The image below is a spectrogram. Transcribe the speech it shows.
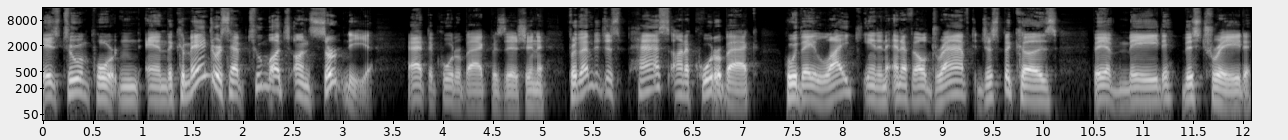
is too important, and the commanders have too much uncertainty at the quarterback position for them to just pass on a quarterback who they like in an NFL draft just because they have made this trade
